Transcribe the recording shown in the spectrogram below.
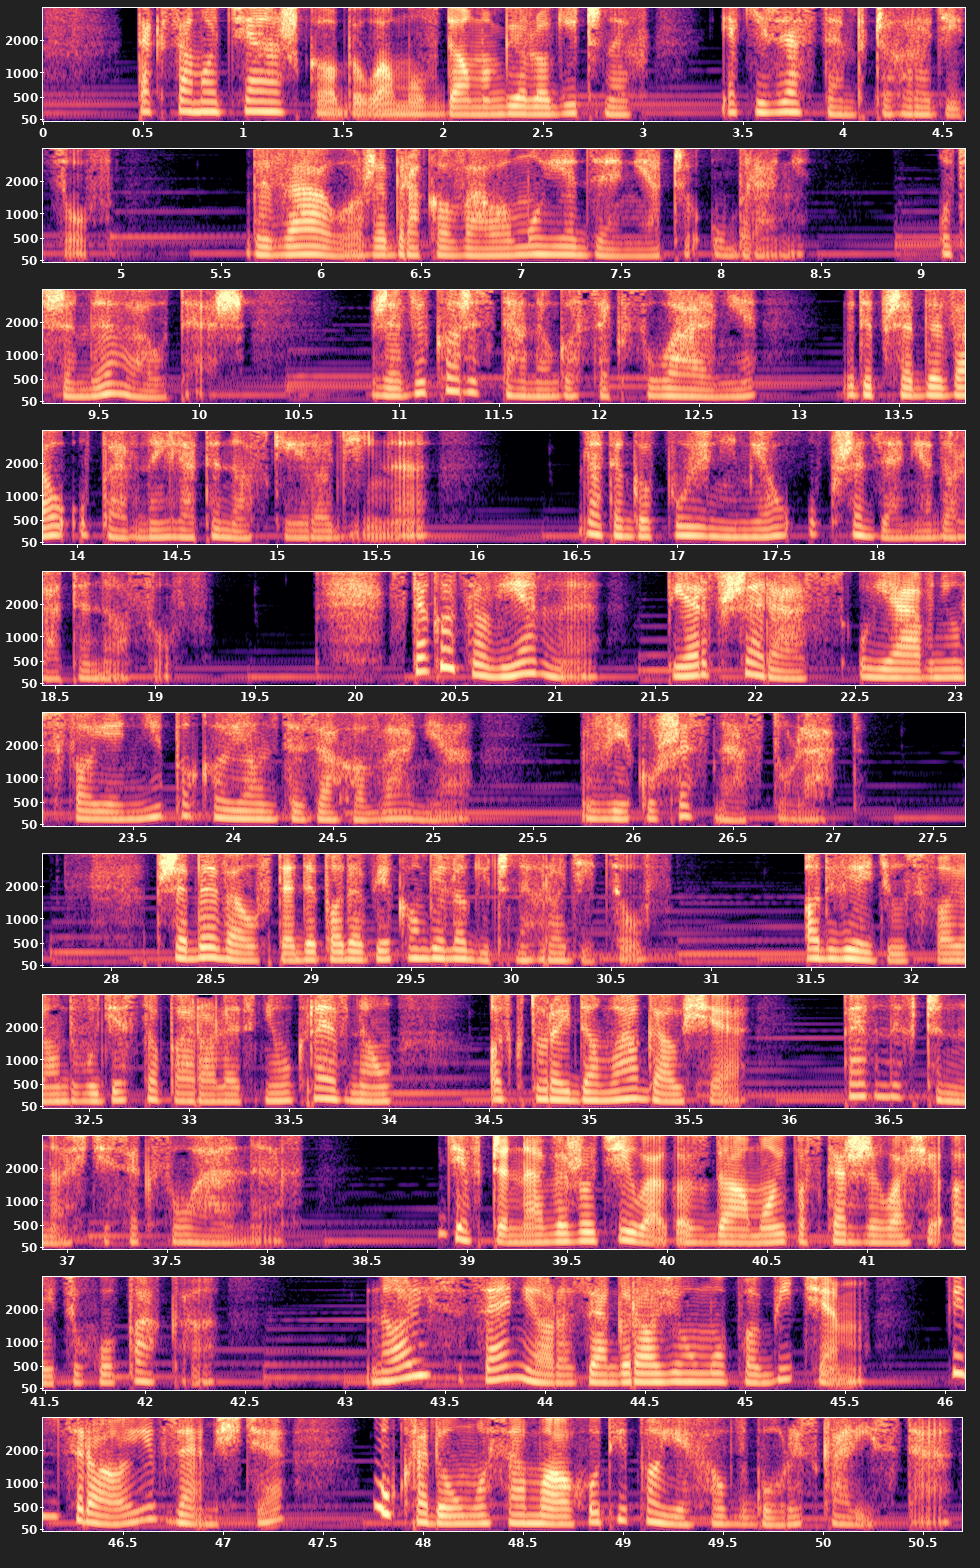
Tak samo ciężko było mu w domu biologicznych, jak i zastępczych rodziców. Bywało, że brakowało mu jedzenia czy ubrań. Utrzymywał też, że wykorzystano go seksualnie, gdy przebywał u pewnej latynoskiej rodziny. Dlatego później miał uprzedzenia do latynosów. Z tego co wiemy, pierwszy raz ujawnił swoje niepokojące zachowania w wieku 16 lat. Przebywał wtedy pod opieką biologicznych rodziców. Odwiedził swoją dwudziestoparoletnią krewną, od której domagał się pewnych czynności seksualnych. Dziewczyna wyrzuciła go z domu i poskarżyła się ojcu chłopaka. Norris senior zagroził mu pobiciem, więc Roy w zemście ukradł mu samochód i pojechał w góry skaliste.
